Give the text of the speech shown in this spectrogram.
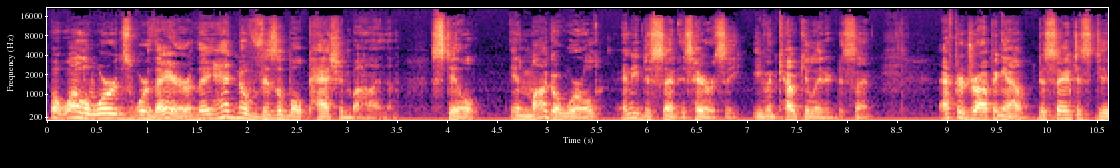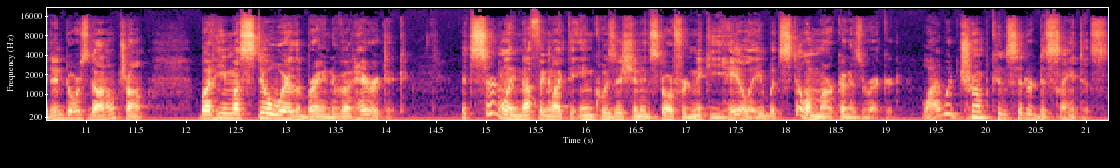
but while the words were there, they had no visible passion behind them. Still, in MAGA world, any dissent is heresy, even calculated dissent. After dropping out, DeSantis did endorse Donald Trump, but he must still wear the brand of a heretic. It's certainly nothing like the Inquisition in store for Nikki Haley, but still a mark on his record. Why would Trump consider DeSantis?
